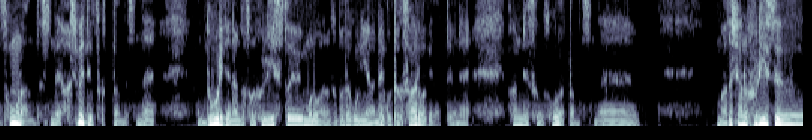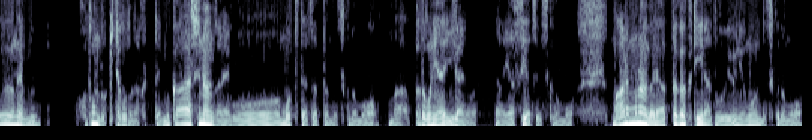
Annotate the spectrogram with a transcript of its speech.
そうなんですね。初めて作ったんですね。通りでなんかそのフリースというものがなんかパタゴニアね、こうたくさんあるわけだっていうね、感じですけど、そうだったんですね。まあ、私、あの、フリースね、ほとんど着たことなくて、昔なんかね、こう、持ってたやつだったんですけども、まあ、パタゴニア以外の安いやつですけども、まあ、あれもなんかね、あったかくていいなというふうに思うんですけども、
